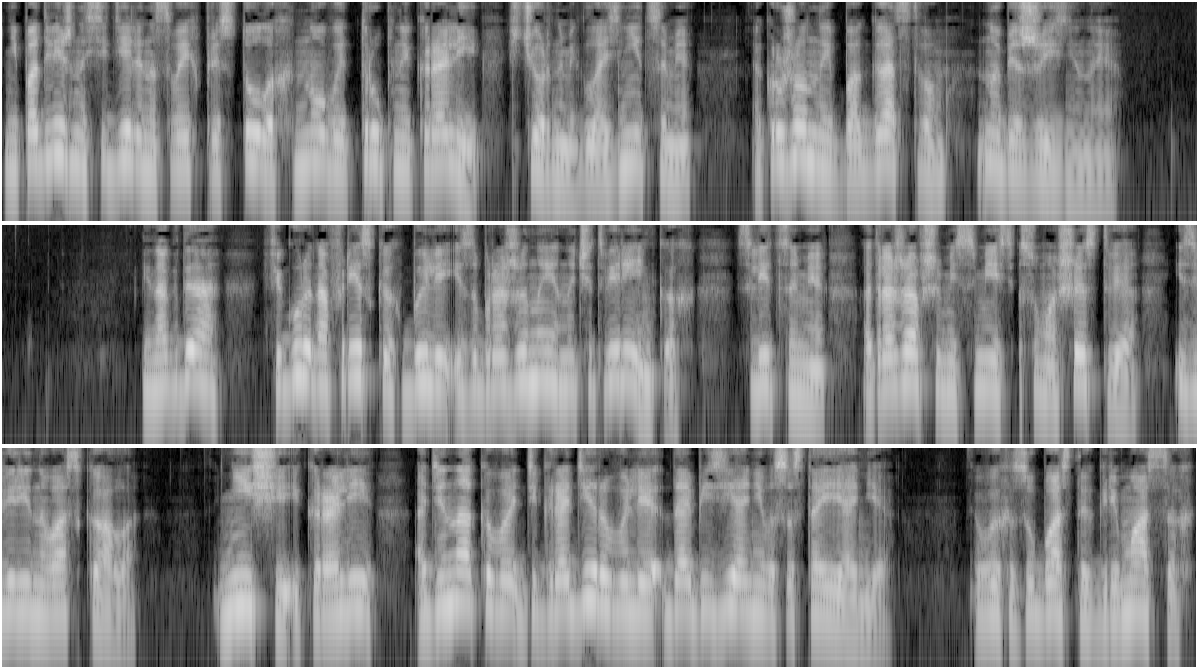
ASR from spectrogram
неподвижно сидели на своих престолах новые трупные короли с черными глазницами, окруженные богатством, но безжизненные. Иногда фигуры на фресках были изображены на четвереньках, с лицами, отражавшими смесь сумасшествия и звериного оскала – Нищие и короли одинаково деградировали до обезьяньего состояния. В их зубастых гримасах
